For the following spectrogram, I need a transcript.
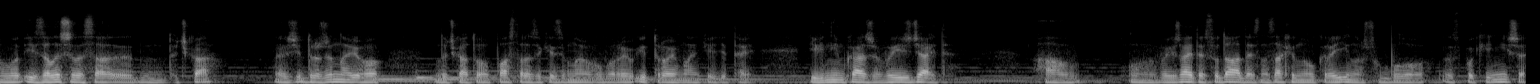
От, і залишилася е, дочка, е, дружина його, дочка того пастора, з яким зі мною говорив, і троє маленьких дітей. І він їм каже: виїжджайте, а виїжджайте сюди, десь на Західну Україну, щоб було спокійніше.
